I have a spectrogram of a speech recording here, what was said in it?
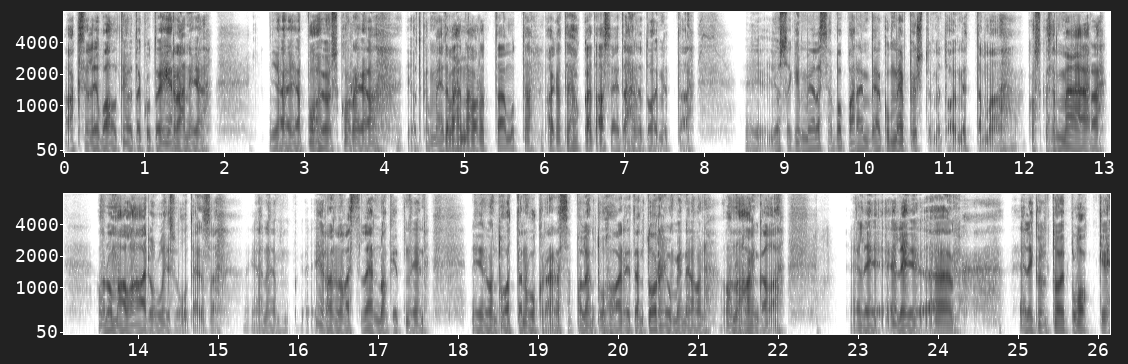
akselivaltioita, kuten Irania ja, ja Pohjois-Korea, jotka meitä vähän naurattaa, mutta aika tehokkaita aseita hän toimittaa jossakin mielessä jopa parempia kuin me pystymme toimittamaan, koska se määrä on oma laadullisuutensa. Ja ne iranilaiset lennokit, niin, niin on tuottanut Ukrainassa paljon tuhoa, niiden torjuminen on, on hankalaa. Eli, eli, äh, eli kyllä toi blokki,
